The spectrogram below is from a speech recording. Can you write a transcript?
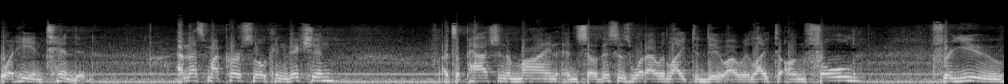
what he intended. And that's my personal conviction. It's a passion of mine. And so this is what I would like to do. I would like to unfold for you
